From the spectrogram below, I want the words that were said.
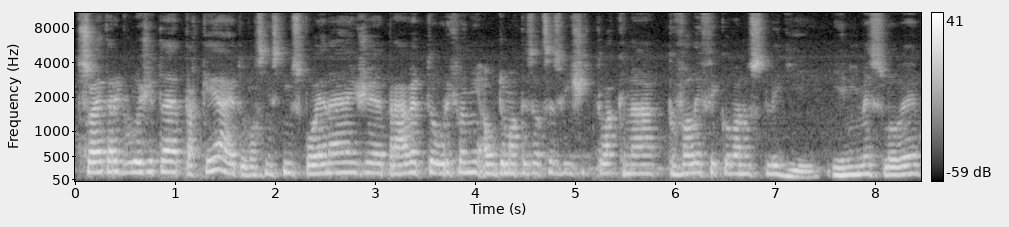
Co je tady důležité taky, a je to vlastně s tím spojené, že právě to urychlení automatizace zvýší tlak na kvalifikovanost lidí. Jinými slovy,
